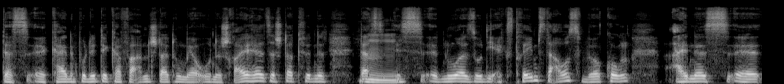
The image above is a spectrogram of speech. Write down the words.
dass äh, keine Politikerveranstaltung mehr ohne Schreihälse stattfindet, das mhm. ist äh, nur so die extremste Auswirkung eines äh,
